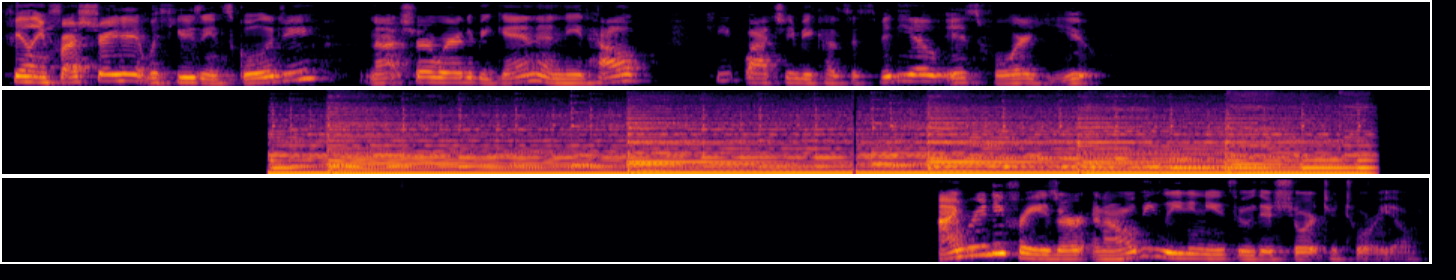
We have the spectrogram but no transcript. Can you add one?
Feeling frustrated with using Schoology? Not sure where to begin and need help? Keep watching because this video is for you. I'm Brandy Fraser and I will be leading you through this short tutorial.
